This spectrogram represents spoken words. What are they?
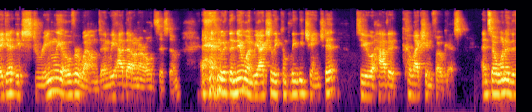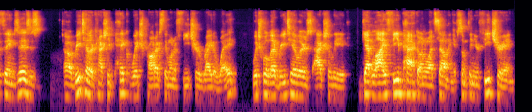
they get extremely overwhelmed. And we had that on our old system. And with the new one, we actually completely changed it to have it collection focused. And so one of the things is, is a retailer can actually pick which products they want to feature right away, which will let retailers actually get live feedback on what's selling. If something you're featuring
